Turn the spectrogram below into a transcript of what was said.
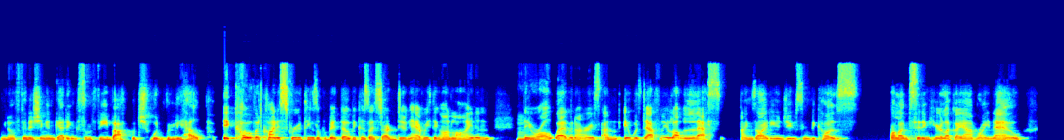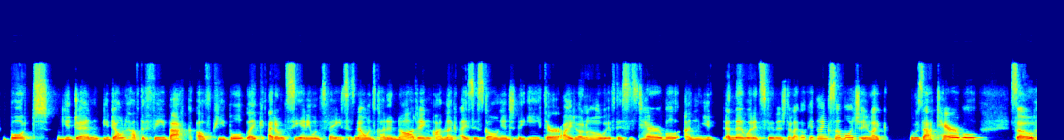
you know finishing and getting some feedback which would really help it covid kind of screwed things up a bit though because i started doing everything online and mm. they hmm. were all webinars and it was definitely a lot less anxiety inducing because well i'm sitting here like i am right now but you then you don't have the feedback of people like i don't see anyone's faces no one's kind of nodding i'm like is this going into the ether i don't know if this is hmm. terrible mm. and you and then when it's finished they're like okay thanks so much and you're like was that terrible so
